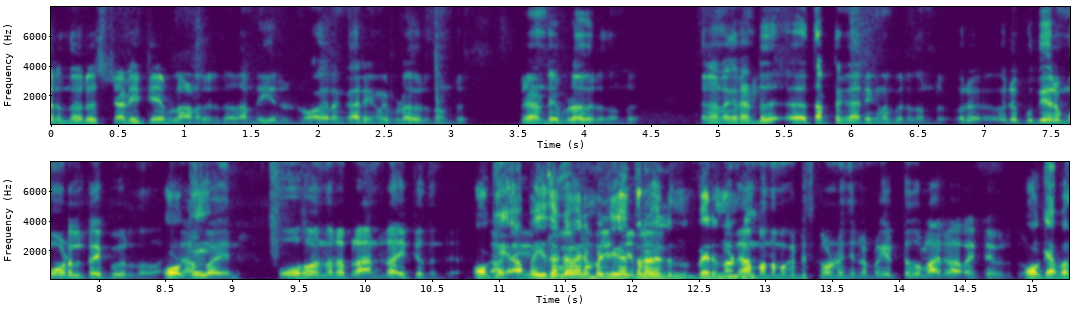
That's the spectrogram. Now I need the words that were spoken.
വരുന്ന ഒരു സ്റ്റഡി ടേബിൾ ആണ് വരുന്നത്. അതുകൊണ്ട് ഈ ഒരു ഡ്രോയറും കാര്യങ്ങളും ഇവിടെ വരുന്നുണ്ട്. രണ്ട് ഇവിടെ വരുന്നുണ്ട്. പിന്നെ രണ്ട് തട്ടും കാര്യങ്ങളും വരുന്നുണ്ട്. ഒരു ഒരു പുതിയൊരു മോഡൽ ടൈപ്പ് വരുന്നതാണ്. ഓഹോ എന്ന ബ്രാൻഡ് ഐറ്റത്തിന്റെ ഓക്കെ അപ്പൊ ഇതൊക്കെ വരുമ്പോഴത്തേക്ക് എത്ര വരുന്നുണ്ട്. ഇതാകുമ്പോൾ നമുക്ക് ഡിസ്കൗണ്ട് ചെയ്യുമ്പോൾ എട്ട് തൊള്ളായിരം ആ റേറ്റേ വരുത്തുള്ളൂ. ഓക്കെ അപ്പൊ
